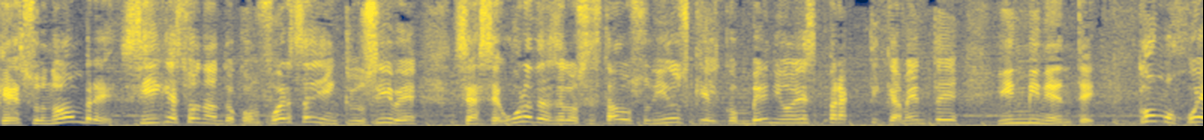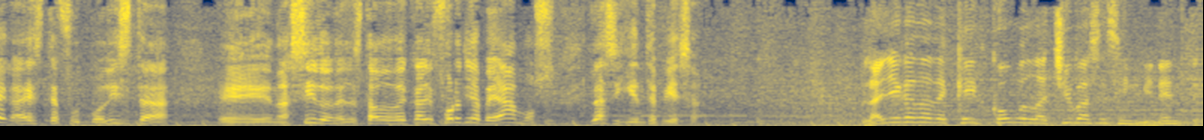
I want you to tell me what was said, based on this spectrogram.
que su nombre sigue sonando con fuerza e inclusive se asegura desde los Estados Unidos que el convenio es prácticamente inminente. ¿Cómo juega este futbolista eh, nacido en el estado de California? Veamos la siguiente pieza. La llegada de Kate Cowell a Chivas es inminente,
